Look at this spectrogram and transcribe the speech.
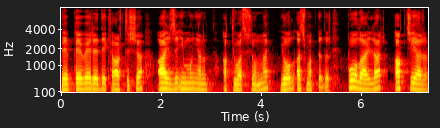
ve PVR'deki artışa ayrıca immün yanıt aktivasyonuna yol açmaktadır. Bu olaylar akciğer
